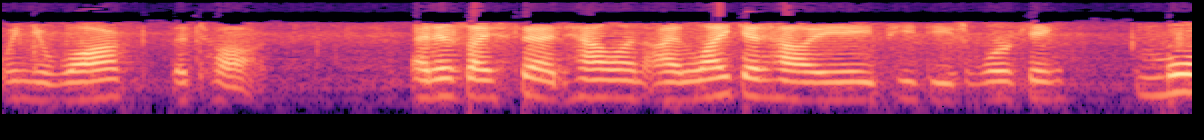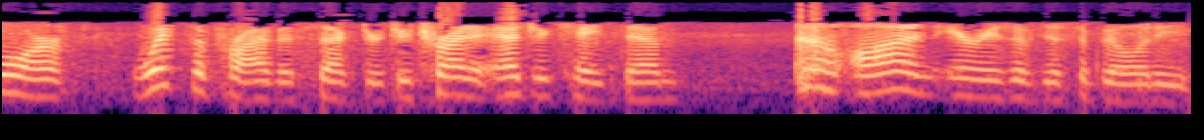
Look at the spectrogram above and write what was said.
when you walk the talk. And as I said, Helen, I like it how AAPD is working more with the private sector to try to educate them on areas of disability,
